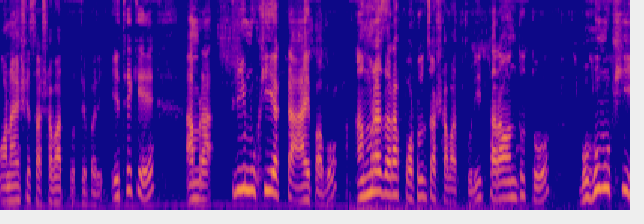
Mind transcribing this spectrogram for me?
অনায়াসে চাষাবাদ করতে পারি। এ থেকে আমরা ত্রিমুখী একটা আয় পাবো। আমরা যারা পটল চাষাবাদ করি, তারা অন্তত বহুমুখী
